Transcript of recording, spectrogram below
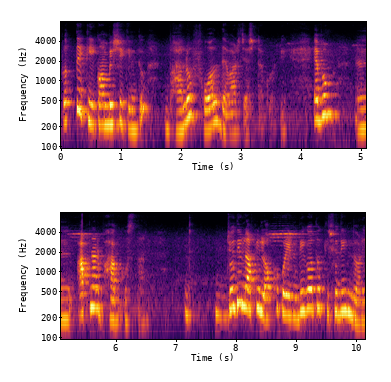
প্রত্যেকেই কম বেশি কিন্তু ভালো ফল দেওয়ার চেষ্টা করবে। এবং আপনার ভাগ্যস্থান। যদি আপনি লক্ষ্য করেন, বিগত কিছুদিন ধরে,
